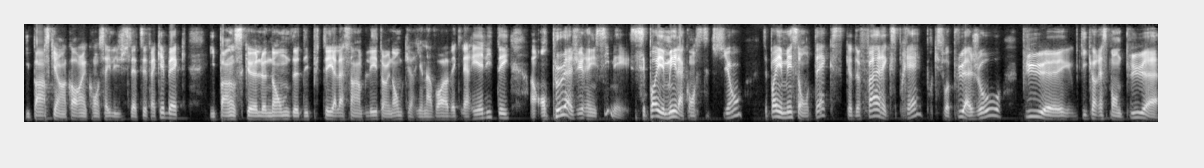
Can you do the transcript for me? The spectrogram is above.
ils pensent qu'il y a encore un conseil législatif à Québec. Ils pensent que le nombre de députés à l'Assemblée est un nombre qui n'a rien à voir avec la réalité. on peut agir ainsi, mais c'est pas aimer la Constitution, c'est pas aimer son texte que de faire exprès pour qu'il soit plus à jour, plus euh, qu'il corresponde plus à,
